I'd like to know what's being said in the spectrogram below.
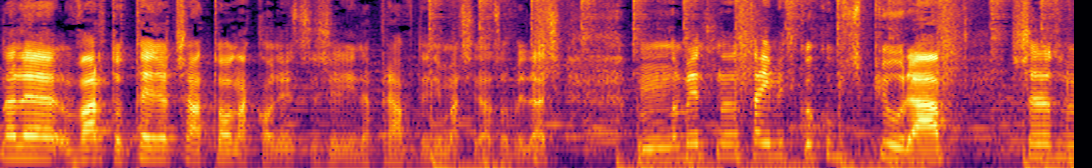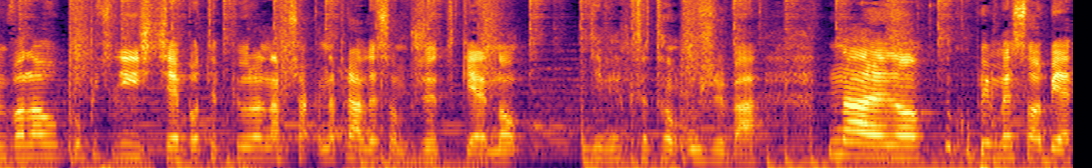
No ale warto te rzeczy, a to na koniec Jeżeli naprawdę nie macie na co wydać. Mm, No więc no, zostaje mi tylko kupić pióra Szczerze to bym wolał kupić liście, bo te pióra napra- naprawdę są brzydkie, no nie wiem kto to używa. No ale no, to kupimy sobie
